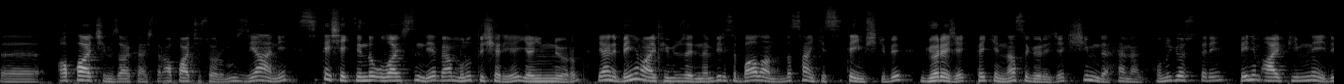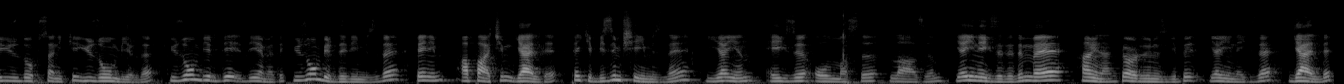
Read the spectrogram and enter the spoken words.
e, Apache'miz arkadaşlar. Apache server'ımız. Yani site şeklinde ulaşsın diye ben bunu dışarıya yayınlıyorum. Yani benim IP'm üzerinden birisi bağlandığında sanki siteymiş gibi görecek. Peki nasıl görecek? Şimdi hemen onu göstereyim. Benim IP'm neydi? 192 111'de. 111 diyemedik. 111 dediğimizde benim Apache'm geldi. Peki bizim şeyimiz ne? Yayın exe olması lazım. Yayın exe dedim ve aynen gördüğünüz gibi yayın exe geldi.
